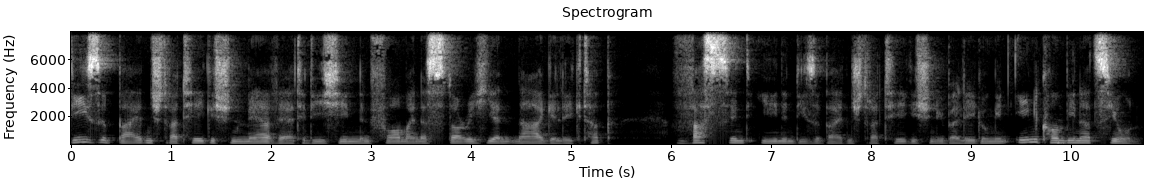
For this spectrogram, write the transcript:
diese beiden strategischen Mehrwerte, die ich Ihnen in Form einer Story hier nahegelegt habe, was sind Ihnen diese beiden strategischen Überlegungen in Kombination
